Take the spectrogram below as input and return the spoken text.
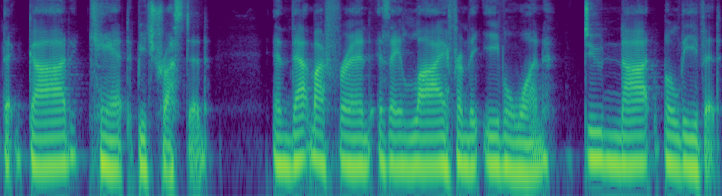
that God can't be trusted. And that, my friend, is a lie from the evil one. Do not believe it.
